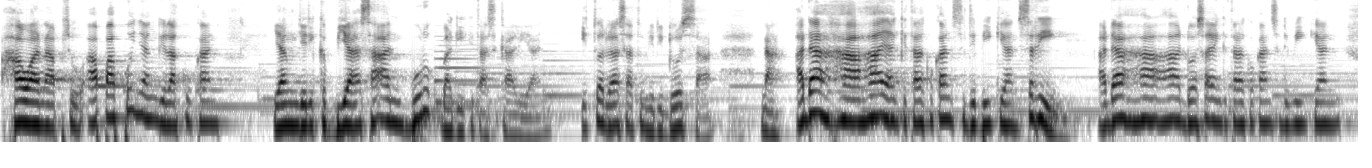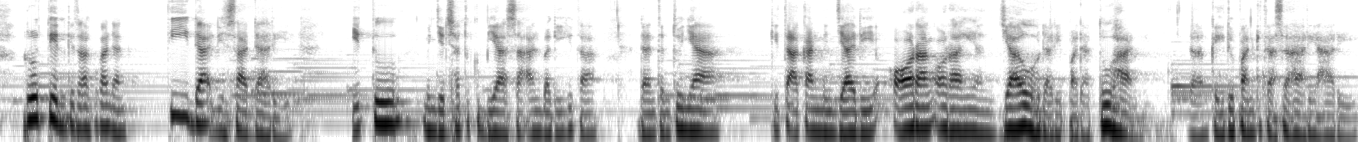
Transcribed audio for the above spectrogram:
hawa nafsu, apa pun yang dilakukan yang menjadi kebiasaan buruk bagi kita sekalian, itu adalah satu menjadi dosa. Nah, ada hal-hal yang kita lakukan sedemikian sering, ada hal-hal dosa yang kita lakukan sedemikian rutin kita lakukan dan tidak disadari. Itu menjadi satu kebiasaan bagi kita dan tentunya kita akan menjadi orang-orang yang jauh daripada Tuhan dalam kehidupan kita sehari-hari.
